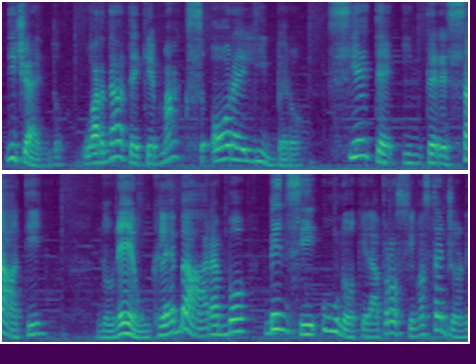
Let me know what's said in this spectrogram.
dicendo guardate che Max ora è libero, siete interessati? Non è un club arabo, bensì uno che la prossima stagione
